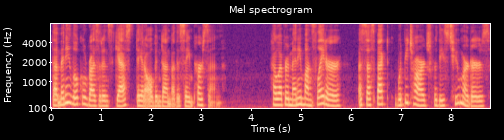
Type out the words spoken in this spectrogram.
that many local residents guessed they had all been done by the same person. However, many months later, a suspect would be charged for these two murders,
